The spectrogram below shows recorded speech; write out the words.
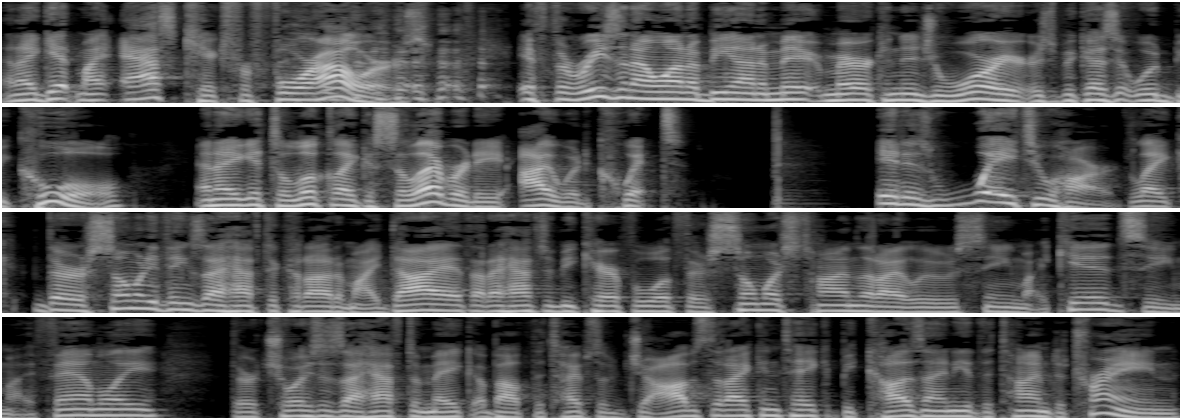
and I get my ass kicked for four hours, if the reason I want to be on American Ninja Warrior is because it would be cool and I get to look like a celebrity, I would quit. It is way too hard. Like, there are so many things I have to cut out of my diet that I have to be careful with. There's so much time that I lose seeing my kids, seeing my family. There are choices I have to make about the types of jobs that I can take because I need the time to train.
